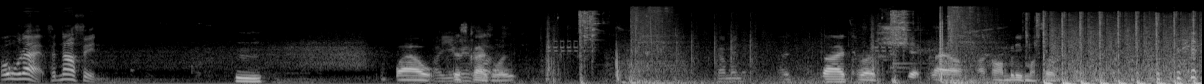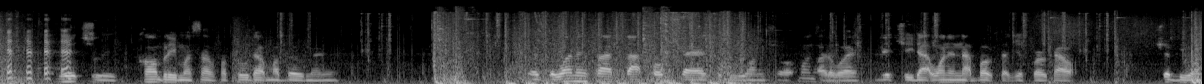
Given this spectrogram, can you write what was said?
All that for nothing. Hmm. Wow, this guy's front? weak. Come. I died to a shit player. I can't believe myself. Literally, can't believe myself. I pulled out my bow, man. There's the one inside that box there should be one shot, One's by the way. Literally, that one in that box that just broke out should be one.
